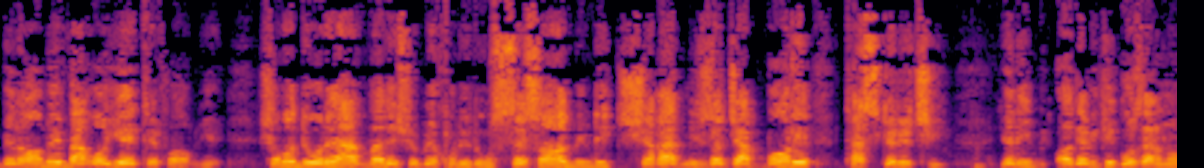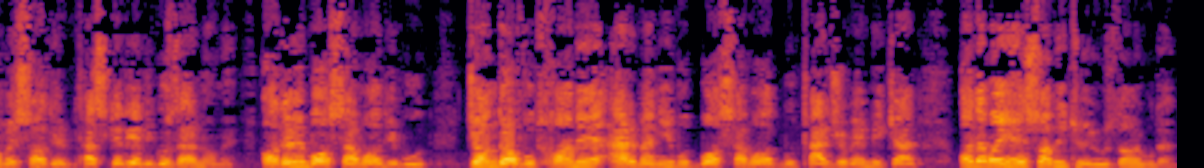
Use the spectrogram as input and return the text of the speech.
به نام وقایع اتفاقیه. شما دوره اولش رو بخونید اون سه سال ببینید چقدر میرزا جبار تسکره چی. یعنی آدمی که گذرنامه صادر تسکری یعنی گذرنامه. آدم باسوادی بود. جان داوود خان ارمنی بود باسواد بود ترجمه می‌کرد. آدمای حسابی تو این روزنامه بودن.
